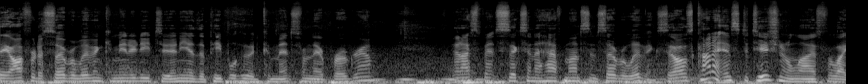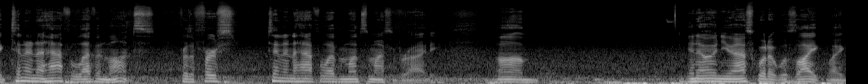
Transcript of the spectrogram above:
they offered a sober living community to any of the people who had commenced from their program. And I spent six and a half months in sober living. So I was kind of institutionalized for like 10 and a half, 11 months for the first 10 and a half, 11 months of my sobriety. Um, you know, and you ask what it was like, like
